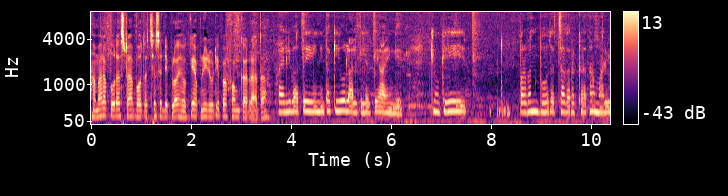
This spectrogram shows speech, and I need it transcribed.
हमारा पूरा स्टाफ बहुत अच्छे से डिप्लॉय होकर अपनी ड्यूटी परफॉर्म कर रहा था। पहली बात तो यही नहीं था कि वो लाल किले पे आएँगे क्योंकि प्रबंध बहुत अच्छा कर रखा था हमारी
